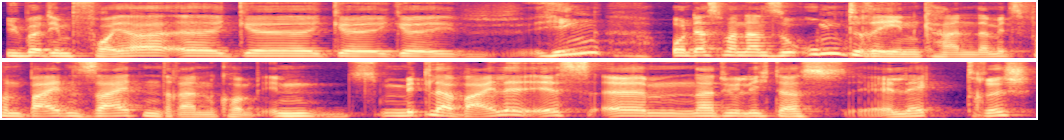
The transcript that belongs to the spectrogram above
über dem Feuer äh, ge, ge, ge, hing und dass man dann so umdrehen kann, damit es von beiden Seiten dran kommt. In, mittlerweile ist ähm, natürlich das elektrisch.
